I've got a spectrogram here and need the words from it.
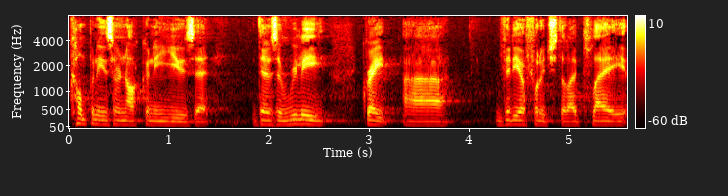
Companies are not going to use it. There's a really great uh, video footage that I play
